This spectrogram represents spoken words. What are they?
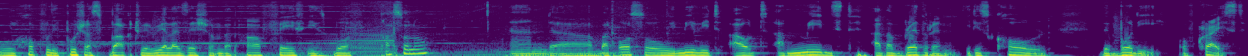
will hopefully push us back to a realization that our faith is both personal and uh, but also we leave it out amidst other brethren. It is called the body of Christ.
